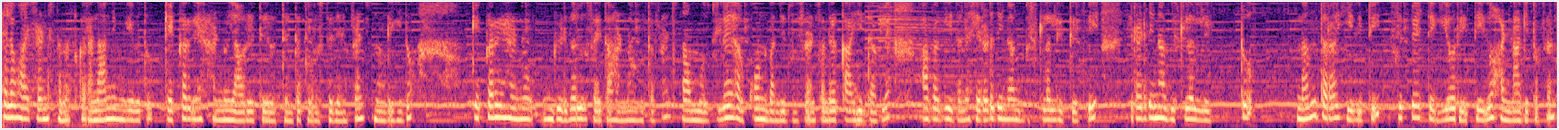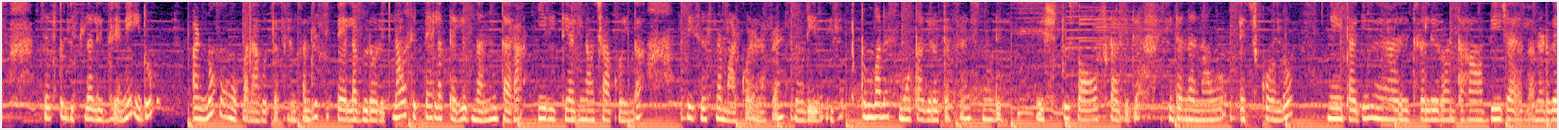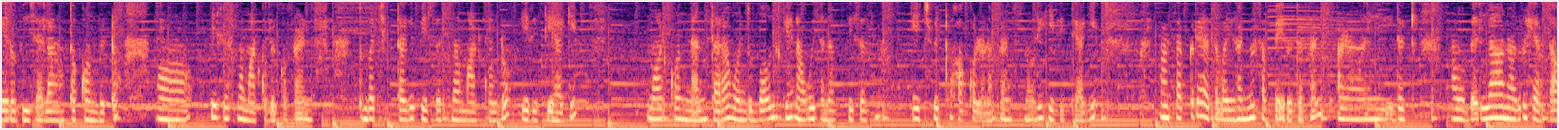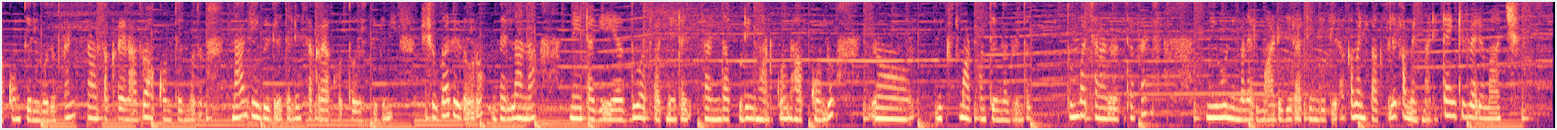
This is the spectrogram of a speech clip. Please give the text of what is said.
Hello hi friends ನಮಸ್ಕಾರ. ನಾನು ನಿಮಗೆ ಇವತ್ತು ಕೆಕ್ಕರಿಗೆ ಹಣ್ಣು ಯಾವ ರೀತಿ ಇರುತ್ತೆ ಅಂತ ತೋರಿಸ್ತಿದ್ದೀನಿ ಫ್ರೆಂಡ್ಸ್ ನೋಡಿ, ಇದು ಕೆಕ್ಕರಿಗೆ ಹಣ್ಣು ಗಿಡದಲ್ಲೂ ಸಹಿತ ಹಣ್ಣಾಗುತ್ತೆ ಫ್ರೆಂಡ್ಸ್ ನಾವು ಮೊದಲೇ ಹರ್ಕೊಂಡು ಬಂದಿದ್ವಿ ಫ್ರೆಂಡ್ಸ್ ಅಂದರೆ ಕಾಯಿ ಇದ್ದಾಗಲೇ ಹಾಗಾಗಿ ಇದನ್ನು ಎರಡು ದಿನ ಬಿಸಿಲಲ್ಲಿ ಇಟ್ಟಿದ್ವಿ. ಎರಡು ದಿನ ಬಿಸಿಲಲ್ಲಿಟ್ಟು ನಂತರ ಈ ರೀತಿ ಸಿಪ್ಪೆ ತೆಗೆಯೋ ರೀತಿ ಇದು ಹಣ್ಣಾಗಿತ್ತು ಫ್ರೆಂಡ್ಸ್ ಜಸ್ಟ್ ಬಿಸಿಲಲ್ಲಿದ್ರೇ ಇದು ಹಣ್ಣು ಓಪನ್ ಆಗುತ್ತೆ ಫ್ರೆಂಡ್ಸ್ ಅಂದರೆ ಸಿಪ್ಪೆ ಎಲ್ಲ ಬಿಡೋ ರೀತಿ ನಾವು ಸಿಪ್ಪೆ ಎಲ್ಲ ತೆಗೆದ ನಂತರ ಈ ರೀತಿಯಾಗಿ ನಾವು ಚಾಕುವಿಂದ ಪೀಸಸ್ನ ಮಾಡ್ಕೊಳ್ಳೋಣ ಫ್ರೆಂಡ್ಸ್ ನೋಡಿ, ಇದು ತುಂಬಾ ಸ್ಮೂತ್ ಆಗಿರುತ್ತೆ ಫ್ರೆಂಡ್ಸ್ ನೋಡಿ, ಎಷ್ಟು ಸಾಫ್ಟ್ ಆಗಿದೆ. ಇದನ್ನು ನಾವು ಹೆಚ್ಕೊಂಡು ನೀಟಾಗಿ ಇದರಲ್ಲಿರುವಂತಹ ಬೀಜ ಎಲ್ಲ, ನಡುವೆ ಇರೋ ಬೀಜ ಎಲ್ಲ ನಾವು ತಗೊಂಡ್ಬಿಟ್ಟು ಪೀಸಸ್ನ ಮಾಡ್ಕೋಬೇಕು ಫ್ರೆಂಡ್ಸ್ ತುಂಬ ಚಿಕ್ಕದಾಗಿ ಪೀಸಸ್ನ ಮಾಡಿಕೊಂಡು ಈ ರೀತಿಯಾಗಿ ಮಾಡ್ಕೊಂಡ ನಂತರ ಒಂದು ಬೌಲ್ಗೆ ನಾವು ಇದನ್ನು ಪೀಸಸ್ನ ಹೆಚ್ಚಿಬಿಟ್ಟು ಹಾಕ್ಕೊಳ್ಳೋಣ ಫ್ರೆಂಡ್ಸ್ ನೋಡಿ ಈ ರೀತಿಯಾಗಿ. ಸಕ್ಕರೆ ಅಥವಾ ಹಣ್ಣು ಸಪ್ಪೆ ಇರುತ್ತೆ ಫ್ರೆಂಡ್ಸ್ ಇದಕ್ಕೆ ನಾವು ಬೆಲ್ಲನಾದರೂ ಹೆರ್ದು ಹಾಕ್ಕೊಂಡು ತಿನ್ಬೋದು ಫ್ರೆಂಡ್ಸ್ ನಾವು ಸಕ್ಕರೆನಾದರೂ ಹಾಕ್ಕೊಂಡು ತಿನ್ಬೋದು. ನಾನು ಈ ವಿಡಿಯೋದಲ್ಲಿ ಸಕ್ಕರೆ ಹಾಕೋದು ತೋರಿಸ್ತಿದ್ದೀನಿ ಶುಗರ್ ಇರೋರು ಬೆಲ್ಲನ ನೀಟಾಗಿ ಎರ್ದು ಅಥವಾ ನೀಟಾಗಿ ಸಣ್ಣದ ಪುಡಿ ಮಾಡ್ಕೊಂಡು ಹಾಕ್ಕೊಂಡು ಮಿಕ್ಸ್ ಮಾಡ್ಕೊಂಡು ತಿನ್ನೋದ್ರಿಂದ ತುಂಬ ಚೆನ್ನಾಗಿರುತ್ತೆ ಫ್ರೆಂಡ್ಸ್ ನೀವು ನಿಮ್ಮ ಮನೇಲಿ ಮಾಡಿದ್ದೀರಾ ತಿಂದಿದ್ದೀರಾ ಕಮೆಂಟ್ ಬಾಕ್ಸಲ್ಲಿ ಕಮೆಂಟ್ ಮಾಡಿ. Thank you very much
